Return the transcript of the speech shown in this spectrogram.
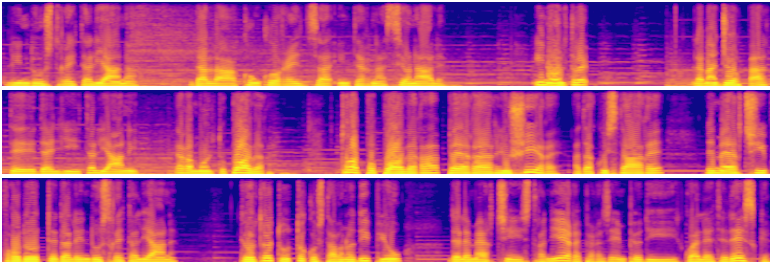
l'industria italiana dalla concorrenza internazionale. Inoltre la maggior parte degli italiani era molto povera, troppo povera per riuscire ad acquistare le merci prodotte dalle industrie italiane che oltretutto costavano di più delle merci straniere, per esempio di quelle tedesche.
